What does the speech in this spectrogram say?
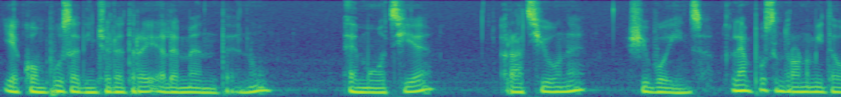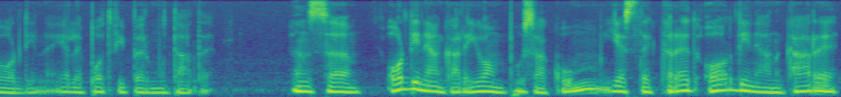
e compusă din cele trei elemente, nu? Emoție, rațiune și voință. Le-am pus într-o anumită ordine, ele pot fi permutate. Însă, ordinea în care eu am pus acum este, cred, ordinea în care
